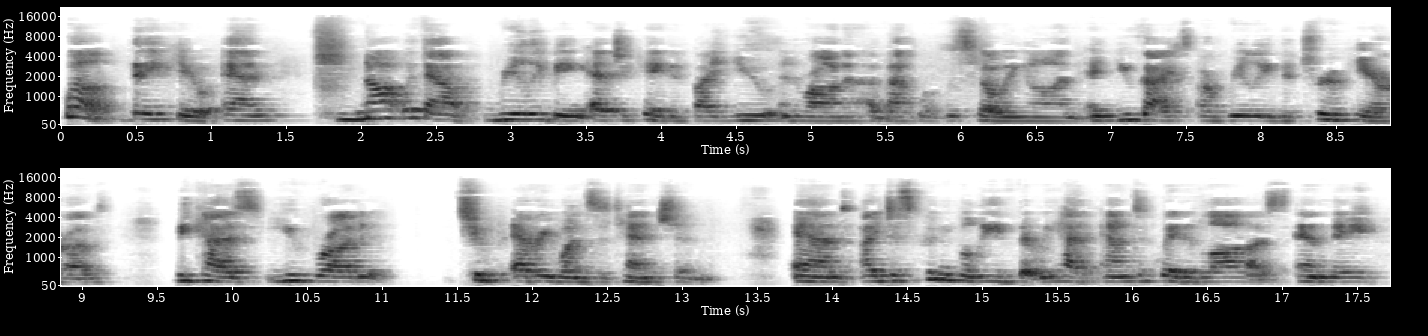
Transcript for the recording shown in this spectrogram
Well, thank you. And not without really being educated by you and Rhonda about what was going on. And you guys are really the true heroes because you brought it to everyone's attention. And I just couldn't believe that we had antiquated laws and they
